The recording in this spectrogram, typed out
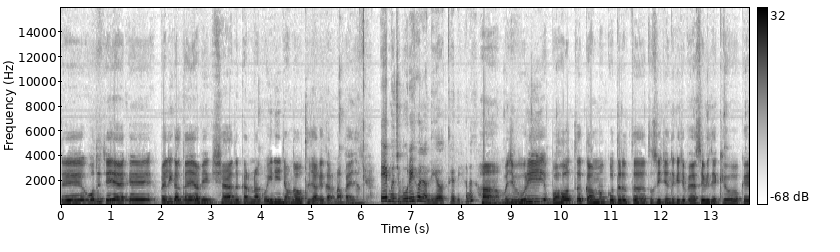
ਤੇ ਉਹਦੇ 'ਚ ਇਹ ਹੈ ਕਿ ਪਹਿਲੀ ਗੱਲ ਤਾਂ ਇਹ ਆ ਵੀ ਸ਼ਾਇਦ ਕਰਨਾ ਕੋਈ ਨਹੀਂ ਚਾਹੁੰਦਾ ਉੱਥੇ ਜਾ ਕੇ ਕਰਨਾ ਪੈ ਜਾਂਦਾ। ਇਹ ਮਜਬੂਰੀ ਹੋ ਜਾਂਦੀ ਆ ਉੱਥੇ ਦੀ ਹਨਾ? ਹਾਂ ਮਜਬੂਰੀ ਬਹੁਤ ਕੰਮ ਕੁਦਰਤ ਤੁਸੀਂ ਜ਼ਿੰਦਗੀ 'ਚ ਵੈਸੇ ਵੀ ਦੇਖਿਓ ਕਿ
